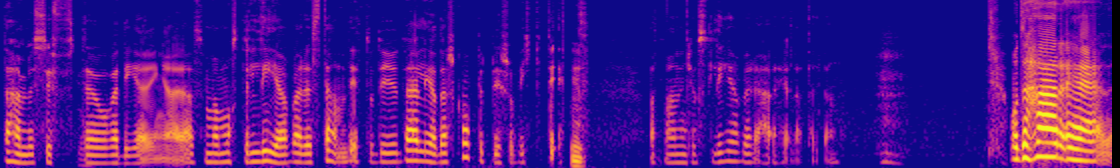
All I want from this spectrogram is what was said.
det här med syfte och värderingar. Alltså man måste leva det ständigt och det är ju där ledarskapet blir så viktigt. Mm. Att man just lever det här hela tiden. Och det här eh,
